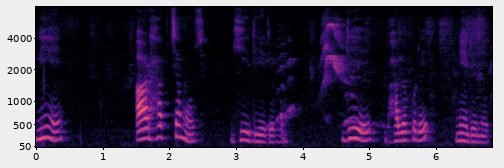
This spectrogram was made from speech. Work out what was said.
নিয়ে আর হাফ চামচ ঘি দিয়ে দেব। দিয়ে ভালো করে নেড়ে নেব।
